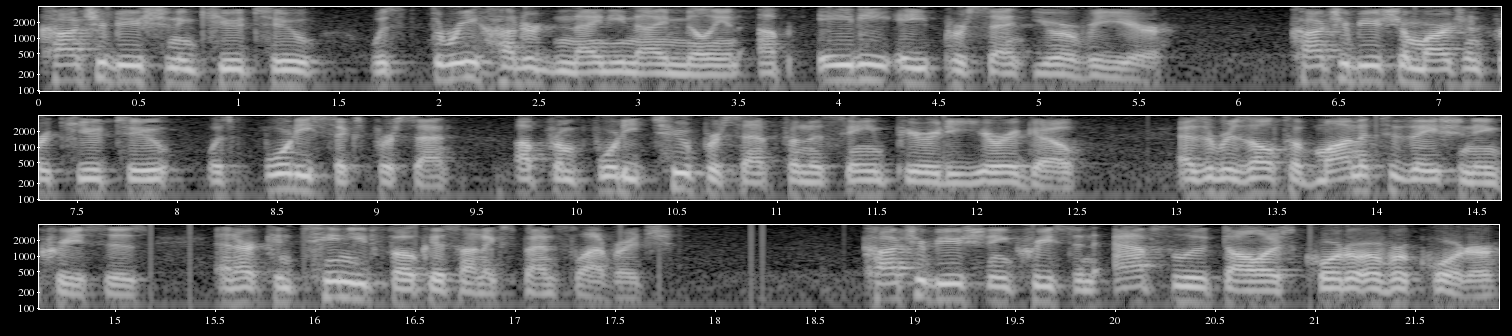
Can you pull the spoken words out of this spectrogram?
Contribution in Q2 was 399 million, up 88% year-over-year. Contribution margin for Q2 was 46%, up from 42% from the same period a year ago, as a result of monetization increases and our continued focus on expense leverage. Contribution increased in absolute dollars quarter-over-quarter,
